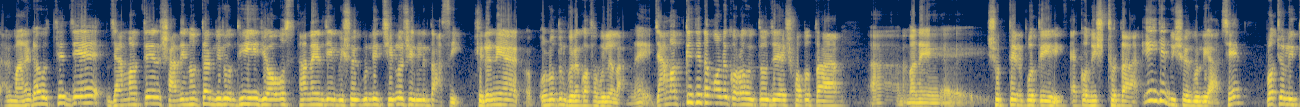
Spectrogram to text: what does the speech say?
তার মানেটা হচ্ছে যে জামাতের স্বাধীনতা বিরোধী যে অবস্থানের যে বিষয়গুলি ছিল সেগুলি তো আছেই। সেটা নিয়ে নতুন করে কথা বলে লাভ নেই। জামাতকে যেটা মনে করা হইতো যে সততা মানে সত্যের প্রতি একনিষ্ঠতা, এই যে বিষয়গুলি আছে প্রচলিত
